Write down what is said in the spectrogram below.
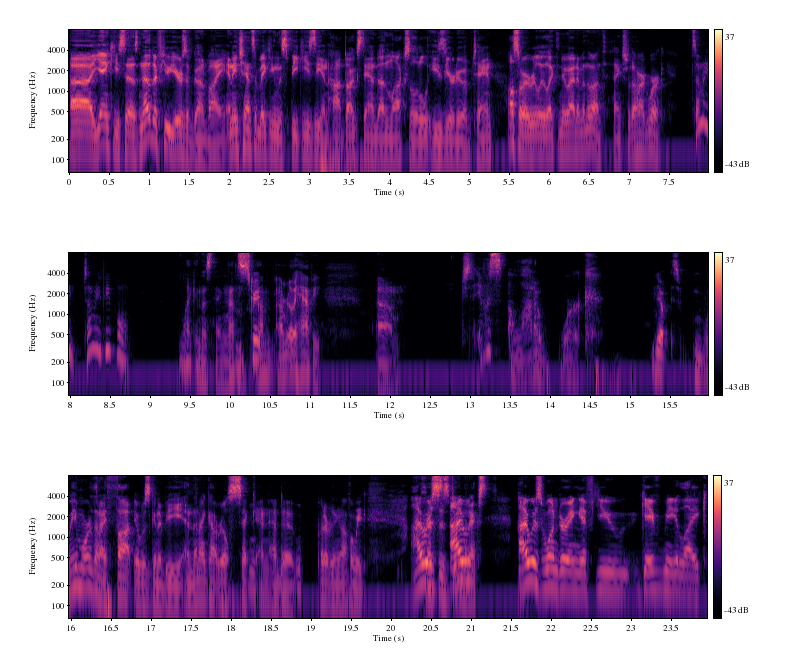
Uh, Yankee says, now that a few years have gone by, any chance of making the speakeasy and hot dog stand unlocks a little easier to obtain? Also, I really like the new item of the month. Thanks for the hard work. So many, so many people liking this thing. That's great. I'm, I'm really happy. Um, it was a lot of work. Yep. It's way more than I thought it was going to be, and then I got real sick and had to put everything off a week. I Chris was is doing I, the next. I was wondering if you gave me like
